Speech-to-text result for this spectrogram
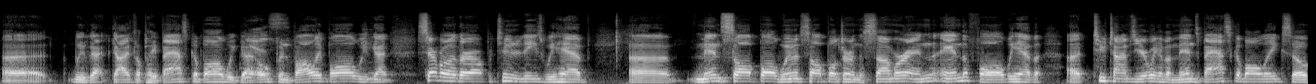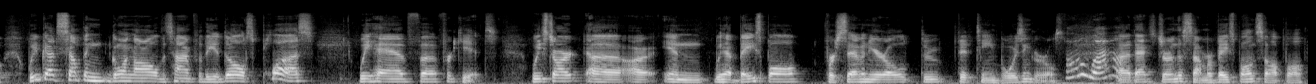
Uh, we've got guys that play basketball. We've got Yes. open volleyball. We've got several other opportunities. We have uh, men's softball, women's softball during the summer and and the fall. We have uh, two times a year. We have a men's basketball league. So we've got something going on all the time for the adults. Plus, we have uh, for kids. We start uh, our, in we have baseball for seven year old through 15 boys and girls. Oh, wow. Uh, that's during the summer, baseball and softball.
